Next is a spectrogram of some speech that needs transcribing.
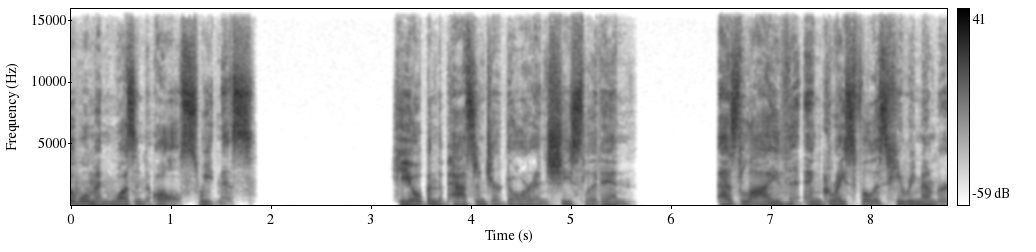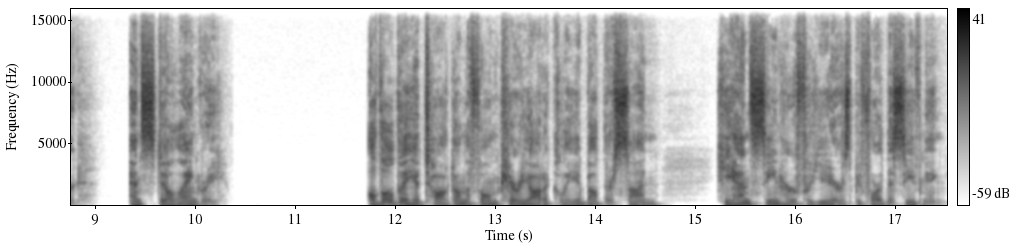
the woman wasn't all sweetness. He opened the passenger door and she slid in. As lithe and graceful as he remembered, and still angry. Although they had talked on the phone periodically about their son, he hadn't seen her for years before this evening.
